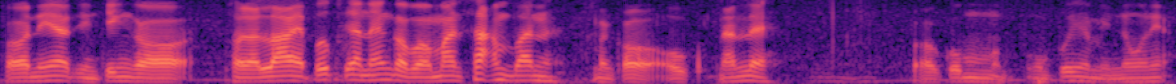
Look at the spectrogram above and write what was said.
ยัดตอนนี้จริงๆก็พอละลายปุ๊บจากนั้นก็ประมาณ3วันมันก็โอ้นั้นเลยก็กลมกลมปุ้ยอะมิโนเนี่ย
